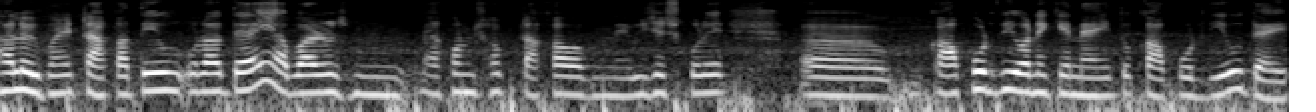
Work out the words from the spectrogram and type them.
ভালোই মানে টাকাতেও ওরা দেয়, আবার এখন সব টাকা মানে বিশেষ করে কাপড় দিয়ে অনেকে নেয়, তো কাপড় দিয়েও দেয়।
